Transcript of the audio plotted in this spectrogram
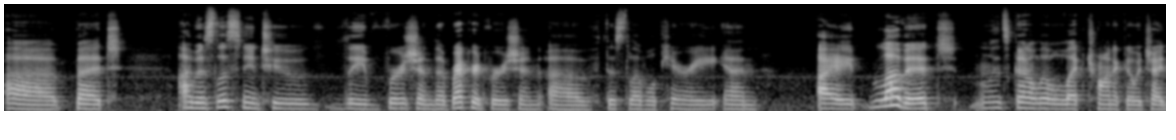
uh, but I was listening to the version, the record version of this love will carry, and I love it. It's got a little electronica, which I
